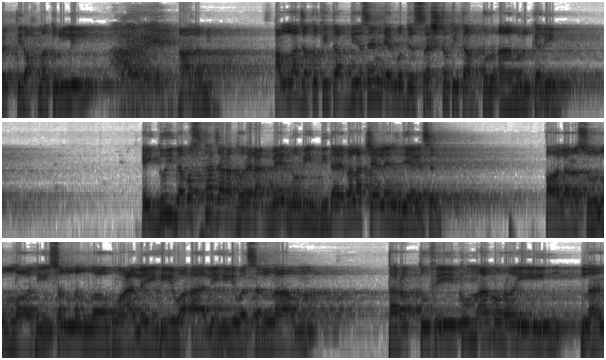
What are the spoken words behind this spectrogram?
ব্যক্তি রহমাতুল্লিল আলামী আল্লাহ যত কিতাব দিয়েছেন, এর মধ্যে শ্রেষ্ঠ কিতাব কুরআনুল করিম। এই দুই ব্যবস্থা যারা ধরে রাখবে, নবী বিদায় বেলা চ্যালেঞ্জ দিয়ে গেছেন। قال رسول الله صلى الله عليه وآله وسلم تركت فيكم أمرين لن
